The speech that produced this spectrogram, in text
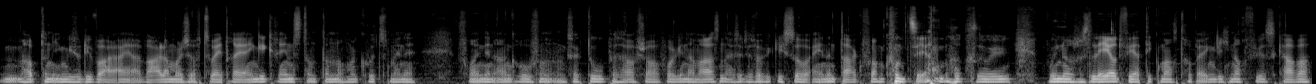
hm, habe dann irgendwie so die Wahl, äh, Wahl einmal so auf zwei, drei eingegrenzt und dann nochmal kurz meine Freundin angerufen und gesagt, du, pass auf, schau folgendermaßen, also das war wirklich so einen Tag vor dem Konzert noch, so, wo ich noch das Layout fertig gemacht habe, eigentlich noch fürs Cover,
